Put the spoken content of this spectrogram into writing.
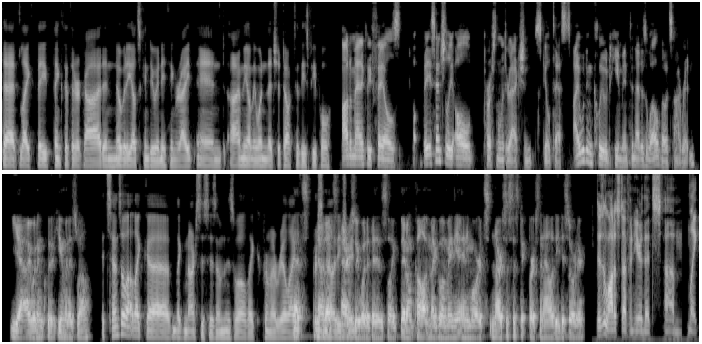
that like they think that they're a god and nobody else can do anything right, and I'm the only one that should talk to these people. Automatically fails essentially all personal interaction skill tests. I would include human in that as well, though it's not written. Yeah, I would include human as well. It sounds a lot like uh like narcissism as well, like from a real life That's no, that's personality trait. actually what it is. Like they don't call it megalomania anymore. It's narcissistic personality disorder. There's a lot of stuff in here that's um, like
